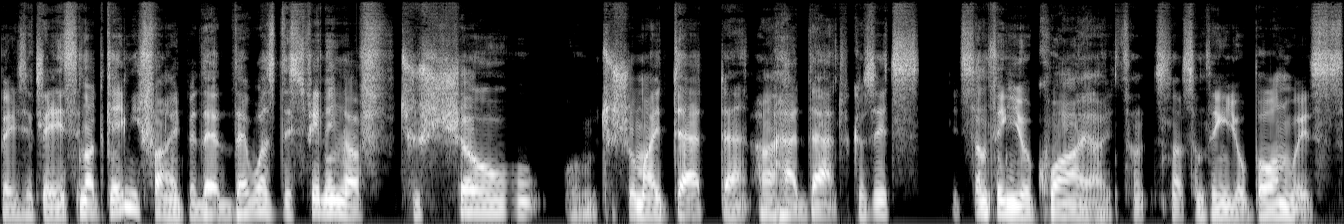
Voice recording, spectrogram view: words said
Basically, it's not gamified, but there, there was this feeling of to show, to show my dad that I had that because it's, it's something you acquire. It's not, it's not something you're born with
